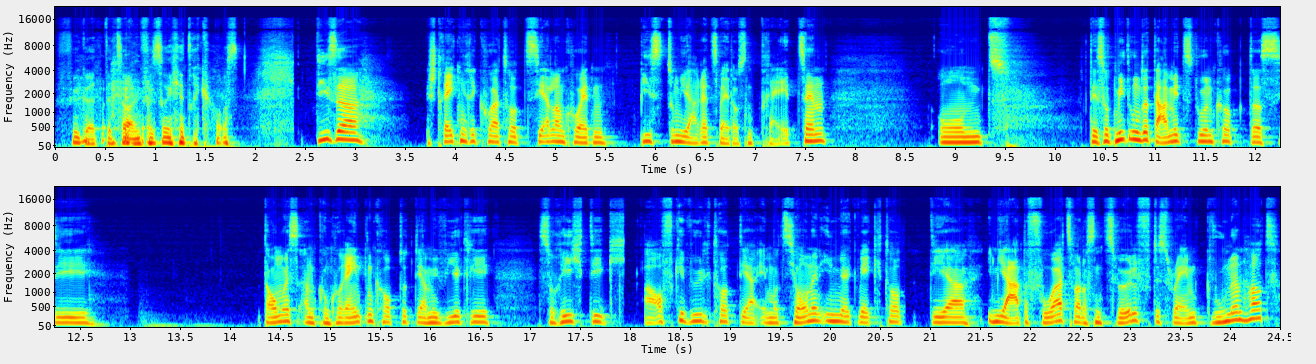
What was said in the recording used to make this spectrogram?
viel Geld bezahlen für solche Trikots. Dieser Streckenrekord hat sehr lang gehalten, bis zum Jahre 2013. Und das hat mitunter damit zu tun gehabt, dass sie damals einen Konkurrenten gehabt hat, der mich wirklich so richtig aufgewühlt hat, der Emotionen in mir geweckt hat, der im Jahr davor, 2012, das Ram gewonnen hat.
